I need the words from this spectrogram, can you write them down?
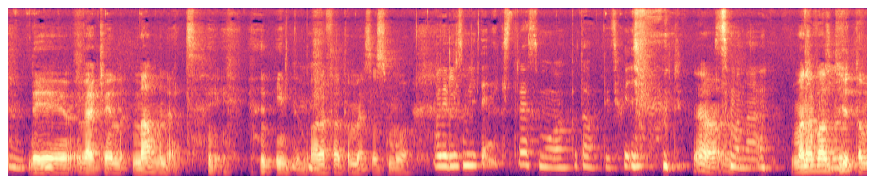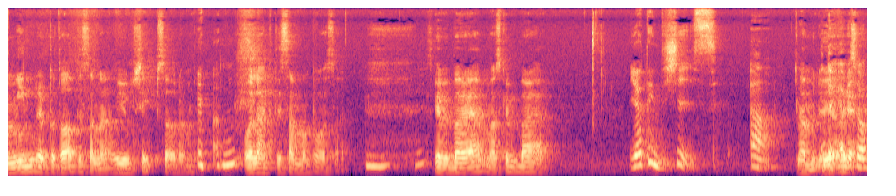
Mm. Det är verkligen namnet. Inte bara för att de är så små. Och det är liksom lite extra små potatisskivor Ja, som man har. man har valt ut de mindre potatisarna och gjort chips av dem. Och lagt i samma påsar. Ska vi börja? Vad ska vi börja? Jag tänkte cheese. Ja. Ja, men du Det gör är det. så.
